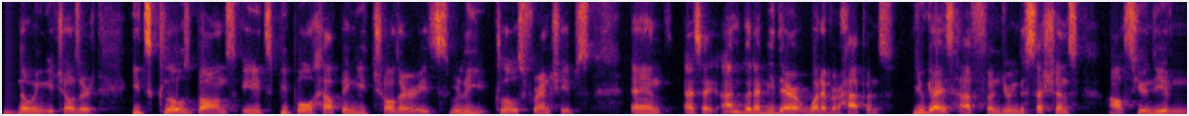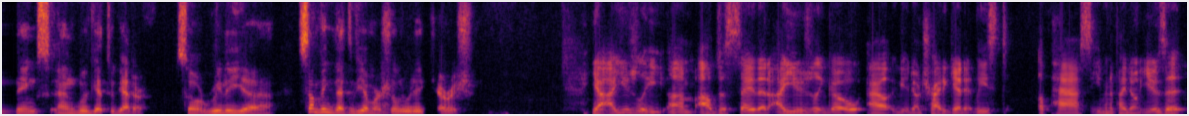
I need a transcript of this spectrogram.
knowing each other. It's close bonds, it's people helping each other, it's really close friendships. And I say, I'm going to be there, whatever happens. You guys have fun during the sessions. I'll see you in the evenings and we'll get together. So, really, uh, something that VMware should really cherish. Yeah, I usually, um, I'll just say that I usually go out, you know, try to get at least a pass, even if I don't use it.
